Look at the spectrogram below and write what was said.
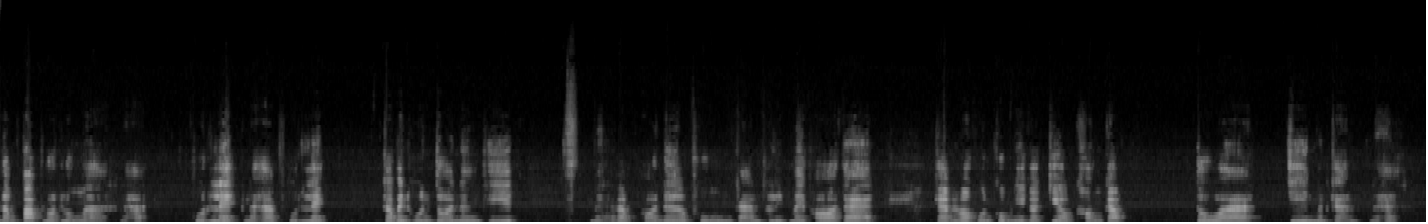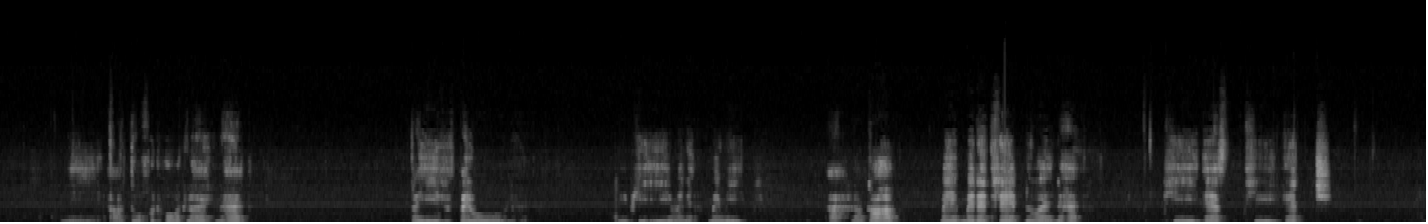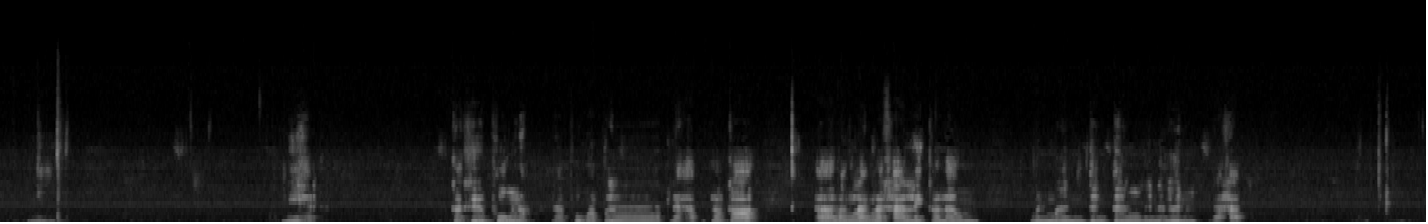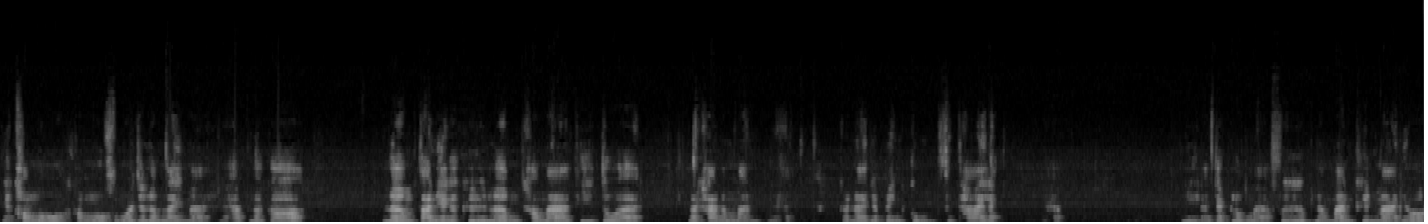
เริ่มปรับลดลงมานะฮะหุ้นเหล็กนะครับหุ้นเหล็กก็เป็นหุ้นตัวหนึ่งที่แหมแบบออเดอร์พุ่งการผลิตไม่พอแต่กลายเป็นว่าหุ้นกลุ่มนี้ก็เกี่ยวข้องกับตัวจีนเหมือนกันนะฮะ นี่เอาตัวโหดเลยนะฮะ ตีสติลนะฮะ มี PE ไหมเนี่ย ไม่มี อะ แล้วก็ไม่ไม่ได้เทรดด้วยนะฮะ TSTH นี่ นี่ฮะ ก็คือพุ่งเนาะนะพุ่งมาปึ๊บนะครับ แล้วก็หลังๆ ราคาเหล็กก็เริ่มมึนๆ ตึงๆ อื่นๆ นะครับ เนี่ยคอมโมคอมโมคอมโมจะเริ่มไล่มานะครับ แล้วก็เริ่มตอนนี้ก็คือเริ่มเข้ามาที่ตัวราคาน้ำมันนะฮะก็น่าจะเป็นกลุ่มสุดท้ายแหละนะครับนี่หลังจากลงมาฟืบน้ำมันขึ้นมา เดี๋ยว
